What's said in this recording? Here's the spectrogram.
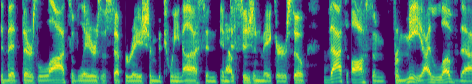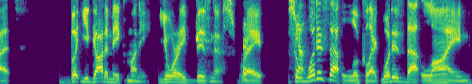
that there's lots of layers of separation between us and, and yep. decision makers. So that's awesome from me. I love that but you got to make money. You're a business, right? So, yeah. what does that look like? What is that line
